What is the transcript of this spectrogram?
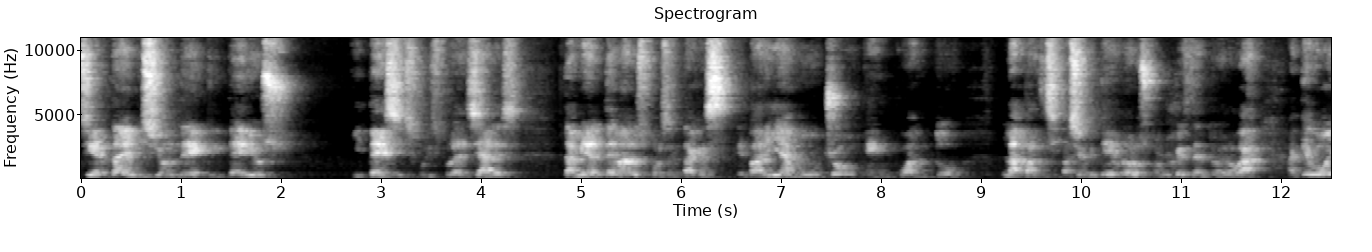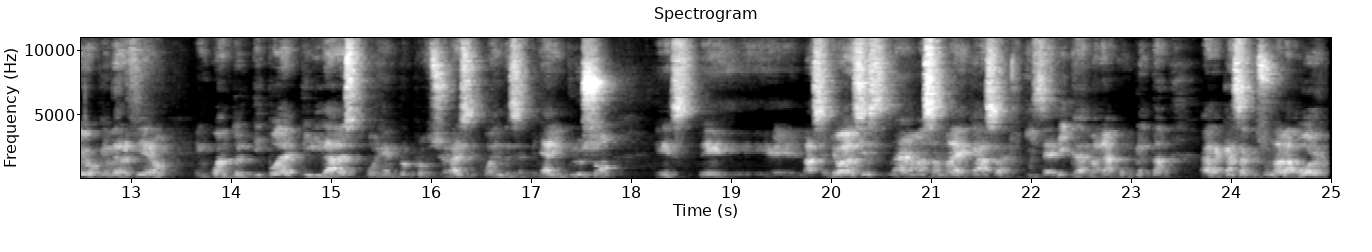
cierta emisión de criterios y tesis jurisprudenciales, también el tema de los porcentajes varía mucho en cuanto la participación que tiene uno de los cónyuges dentro del hogar. ¿A qué voy o a qué me refiero? En cuanto al tipo de actividades, por ejemplo, profesionales que pueden desempeñar. Incluso este, la señora, si es nada más ama de casa y se dedica de manera completa a la casa, que es una labor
